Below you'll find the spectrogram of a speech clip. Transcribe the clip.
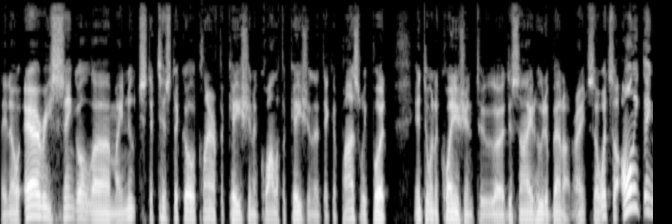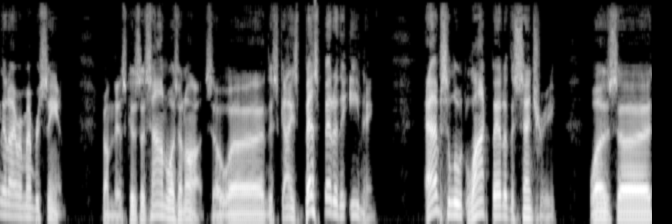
They know every single uh, minute statistical clarification and qualification that they could possibly put into an equation to uh, decide who to bet on, right? So, what's the only thing that I remember seeing from this? Because the sound wasn't on. So, uh, this guy's best bet of the evening, absolute lock bet of the century, was uh,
